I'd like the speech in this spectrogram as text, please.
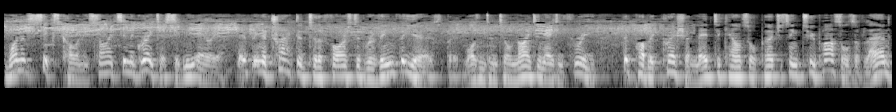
one of six colony sites in the Greater Sydney area. They've been attracted to the forested ravine for years, but it wasn't until 1983 that public pressure led to council purchasing two parcels of land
